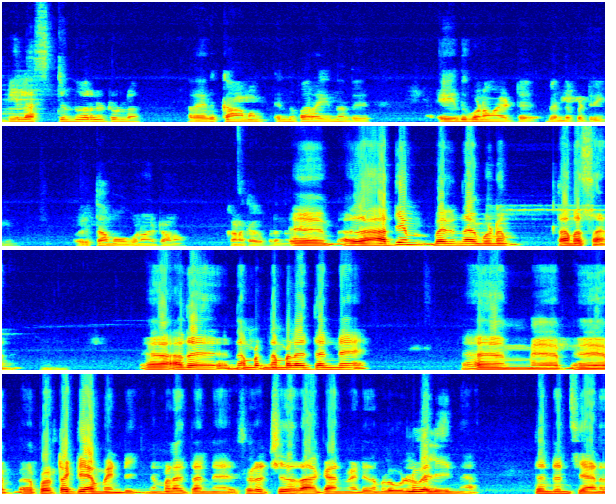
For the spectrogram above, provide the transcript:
ഈ ലസ്റ്റ് എന്ന് പറഞ്ഞിട്ടുള്ള അതായത് കാമം എന്ന് പറയുന്നത് ഏത് ഗുണമായിട്ട് ബന്ധപ്പെട്ടിരിക്കും ഒരു തമോ ഗുണമായിട്ടാണോ കണക്കാക്കപ്പെടുന്നത് അത് ആദ്യം വരുന്ന ഗുണം തമസാണ്. അത് നമ്മ നമ്മളെ തന്നെ പ്രൊട്ടക്റ്റ് ചെയ്യാൻ വേണ്ടി നമ്മളെ തന്നെ സുരക്ഷിതരാക്കാൻ വേണ്ടി നമ്മൾ ഉള്ളുവലിയുന്ന ടെൻഡൻസിയാണ്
